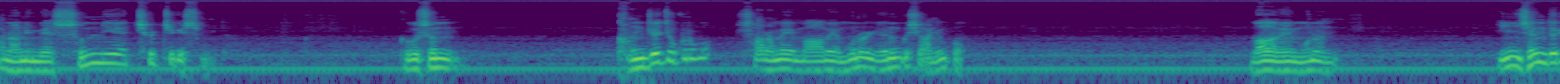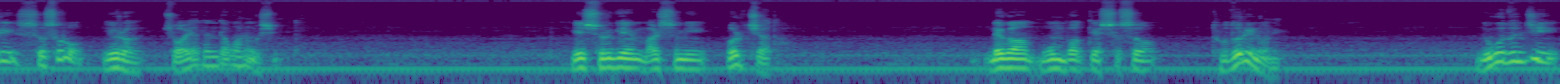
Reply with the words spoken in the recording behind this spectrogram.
하나님의 섭리에 철칙이 있습니다. 그것은 강제적으로 사람의 마음의 문을 여는 것이 아니고 마음의 문은 인생들이 스스로 열어줘야 된다고 하는 것입니다. 예수에게 말씀이 볼지어다. 내가 문 밖에 서서 두드리노니 누구든지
